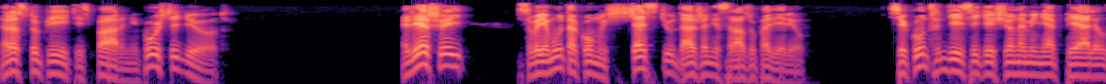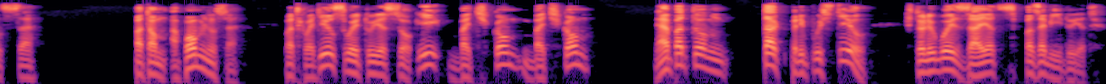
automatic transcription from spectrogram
Раступитесь, парни, пусть идет. Леший своему такому счастью даже не сразу поверил. Секунд десять еще на меня пялился. Потом опомнился, подхватил свой туесок и бочком-бочком, а потом так припустил, что любой заяц позавидует.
